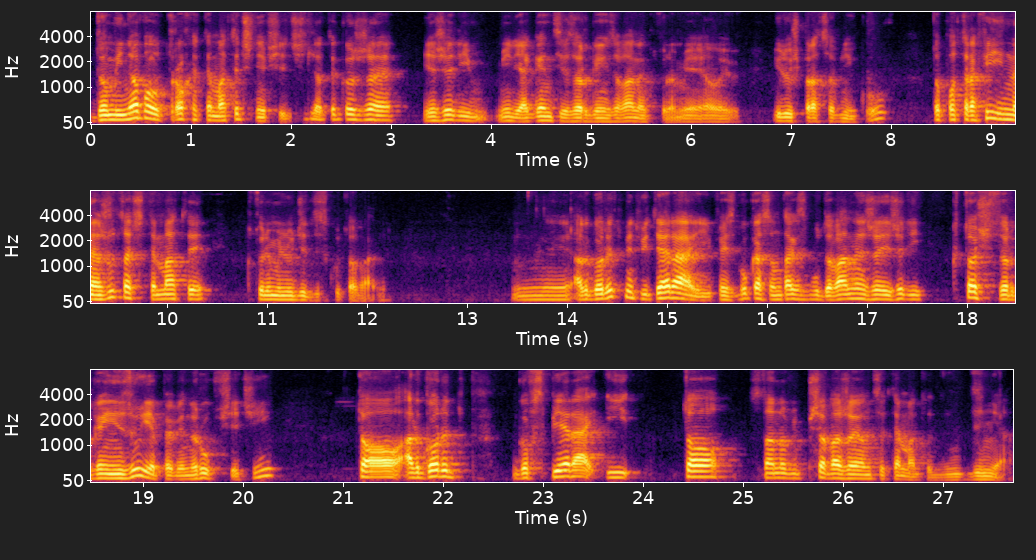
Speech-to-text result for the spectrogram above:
dominował trochę tematycznie w sieci, dlatego że jeżeli mieli agencje zorganizowane, które miały iluś pracowników, to potrafili narzucać tematy, którymi ludzie dyskutowali. Mm, Algorytmy Twittera i Facebooka są tak zbudowane, że jeżeli ktoś zorganizuje pewien ruch w sieci, to algorytm go wspiera i to stanowi przeważający temat dnia.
